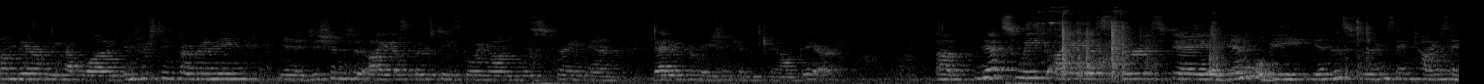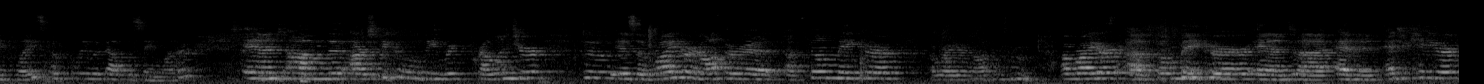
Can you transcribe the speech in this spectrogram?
on there. We have a lot of interesting programming in addition to IAS Thursdays going on this spring, and that information can be found there. Um, next week, IAS Thursday, again, will be in this room, same time, same place, hopefully without the same weather. And um, the, our speaker will be Rick Prelinger, who is a writer, an author, a, a filmmaker, a writer, an author, hmm, a writer, a filmmaker, and, uh, and an educator.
